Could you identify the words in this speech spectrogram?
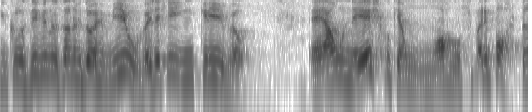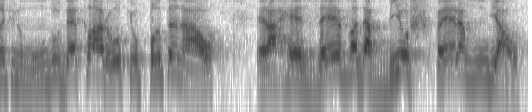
Inclusive nos anos 2000, veja que incrível. É, a Unesco, que é um órgão super importante no mundo, declarou que o Pantanal era a reserva da biosfera mundial.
